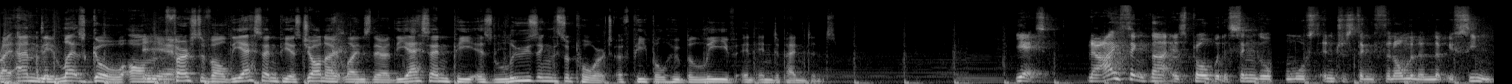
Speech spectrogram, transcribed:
Right, Andy, let's go on. Yeah. First of all, the SNP, as John outlines there, the SNP is losing the support of people who believe in independence. Yes. Now, I think that is probably the single most interesting phenomenon that we've seen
